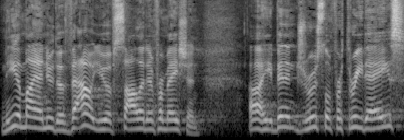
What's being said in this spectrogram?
Nehemiah knew the value of solid information. Uh, he'd been in Jerusalem for three days.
